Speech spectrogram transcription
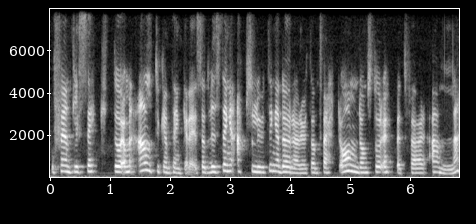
offentlig sektor, ja men allt du kan tänka dig. Så att vi stänger absolut inga dörrar utan tvärtom, de står öppet för alla.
